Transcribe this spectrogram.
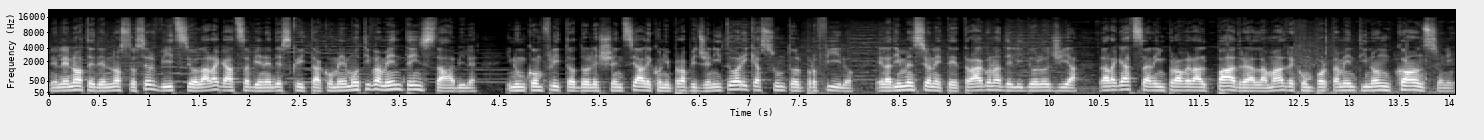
Nelle note del nostro servizio la ragazza viene descritta come emotivamente instabile, in un conflitto adolescenziale con i propri genitori che ha assunto il profilo e la dimensione tetragona dell'ideologia. La ragazza rimprovera al padre e alla madre comportamenti non consoni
